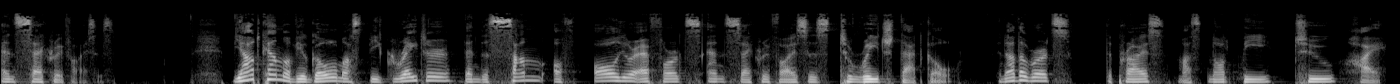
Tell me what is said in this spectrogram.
and sacrifices. The outcome of your goal must be greater than the sum of all your efforts and sacrifices to reach that goal. In other words, the price must not be too high.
